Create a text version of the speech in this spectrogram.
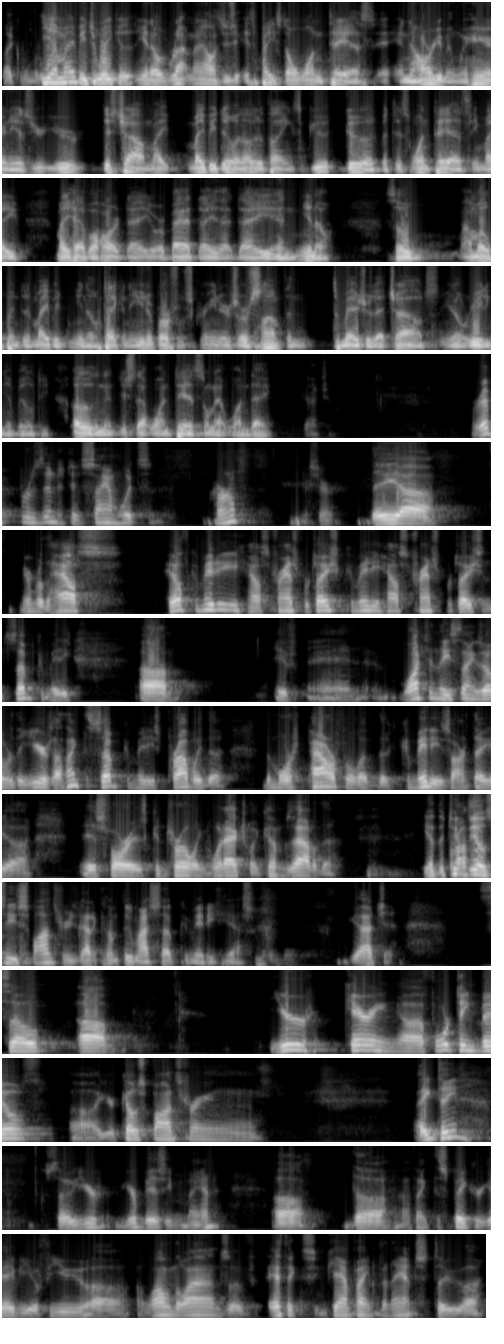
make them a little. Yeah, maybe tweak it, you know, right now, it's just, it's based on one test, a- and the argument we're hearing is you're, you're, this child may, may be doing other things good, good, but this one test, he may, may have a hard day or a bad day that day, and, you know, so I'm open to maybe, you know, taking the universal screeners or something to measure that child's, you know, reading ability, other than that- just that one test on that one day. Gotcha. Representative Sam Whitson. Colonel, Yes, sir. the, uh, member of the House Health Committee, House Transportation Committee, House Transportation Subcommittee. Um, If, and watching these things over the years, I think the subcommittee is probably the, the more powerful of the committees, aren't they? uh, As far as controlling what actually comes out of the, Yeah, the two Process- bills he's sponsoring, has got to come through my subcommittee, yes. Gotcha. So, um, you're carrying, uh, fourteen bills, uh, you're co-sponsoring eighteen, so you're, you're busy, man. Uh, the, I think the speaker gave you a few, uh, along the lines of ethics and campaign finance to, uh,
